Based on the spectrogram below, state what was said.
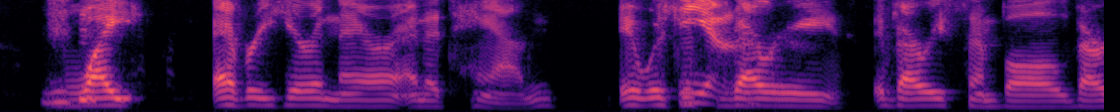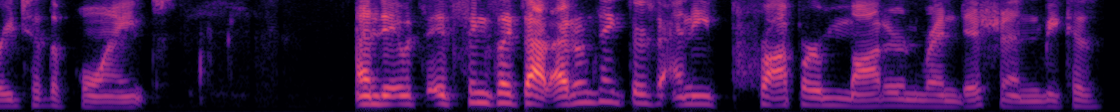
white every here and there, and a tan. It was just Yeah. very, very simple, very to the point. And it it's things like that. I don't think there's any proper modern rendition because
